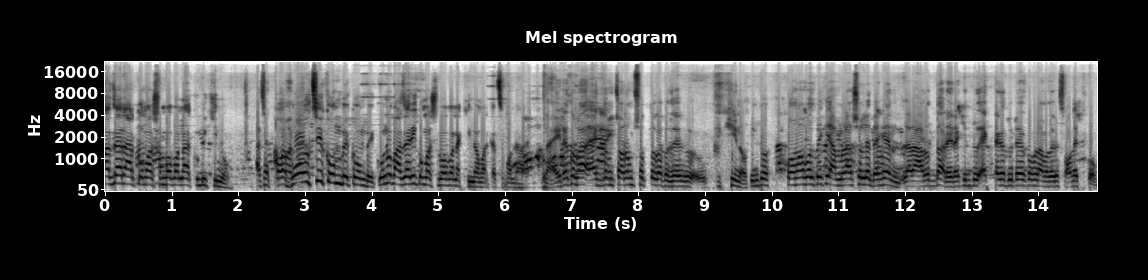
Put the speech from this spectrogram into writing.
বাজার আর কমার সম্ভাবনা খুবই ক্ষীণ। আচ্ছা আমরা বলছি কমবে কমবে। কোনো বাজারই কমার সম্ভাবনা ক্ষীণ আমার কাছে মনে হয়। না এটা তো বা- একদম চরম সত্য কথা যে ক্ষীণ। কিন্তু কমা বলতে কি আমরা আসলে দেখেন যারা আরতদার এরা কিন্তু এক টাকা দুই টাকা কমলে আমাদের কাছে অনেক কম।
